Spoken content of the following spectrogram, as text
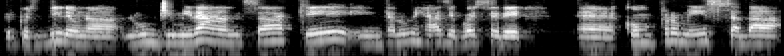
per così dire, una lungimiranza che in taluni casi può essere eh, compromessa da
